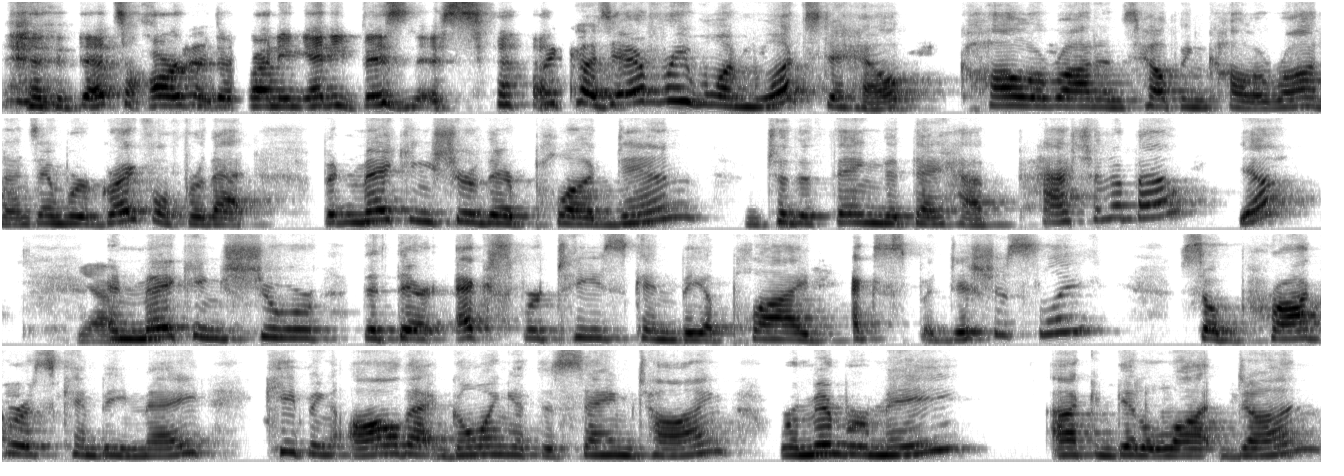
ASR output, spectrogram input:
That's harder than running any business. because everyone wants to help. Coloradans helping Coloradans, and we're grateful for that. But making sure they're plugged in to mm-hmm. the thing that they have passion about. Yeah. yeah. And making sure that their expertise can be applied expeditiously so progress can be made, keeping all that going at the same time. Remember me, I can get a lot done.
